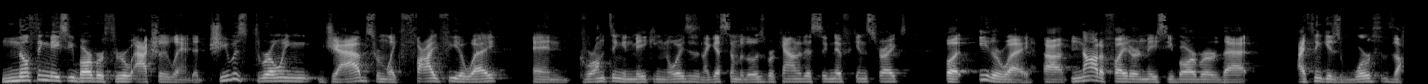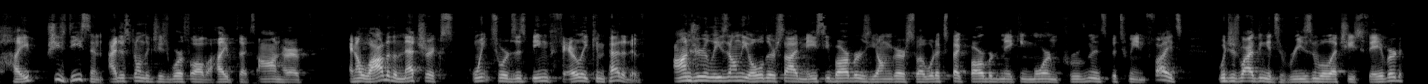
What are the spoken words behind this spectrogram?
nothing Maycee Barber threw actually landed. She was throwing jabs from like five feet away and grunting and making noises. And I guess some of those were counted as significant strikes. But either way, uh, not a fighter in Maycee Barber that I think is worth the hype. She's decent. I just don't think she's worth all the hype that's on her. And a lot of the metrics point towards this being fairly competitive. Andrea Lee's on the older side. Maycee Barber's younger. So I would expect Barber to making more improvements between fights, which is why I think it's reasonable that she's favored.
